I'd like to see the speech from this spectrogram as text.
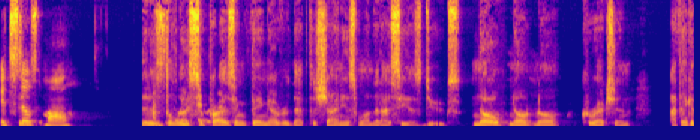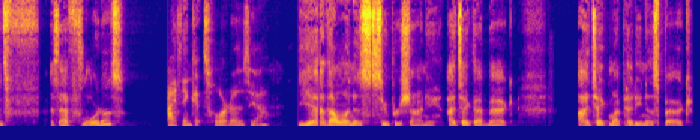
it's still it, small. It is I'm the least surprising thing ever that the shiniest one that I see is Duke's. No, no, no. Correction. I think it's is that Florida's? I think it's Florida's, yeah. Yeah, that one is super shiny. I take that back. I take my pettiness back.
